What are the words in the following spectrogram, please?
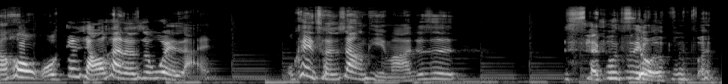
然后我更想要看的是未来。我可以呈上题吗？就是 财富自由的部分。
